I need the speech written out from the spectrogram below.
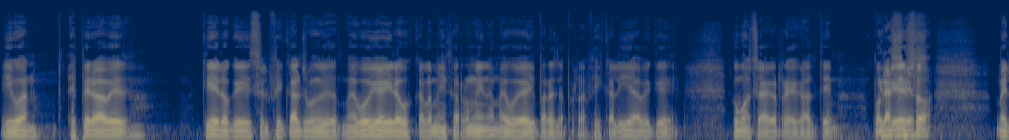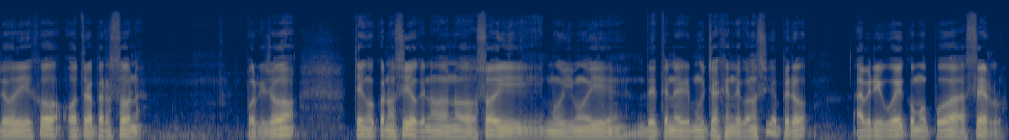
Y bueno, espero a ver qué es lo que dice el fiscal. Yo me- voy a ir a buscar a mi hija Romina, me voy a ir para allá, para la fiscalía, a ver qué, cómo se arregla el tema. Porque Gracias. eso me lo dijo otra persona. Porque yo tengo conocido que no, no soy muy, muy de tener mucha gente conocida, pero averigüé cómo puedo hacerlo.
